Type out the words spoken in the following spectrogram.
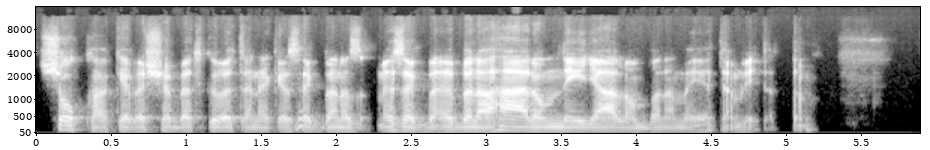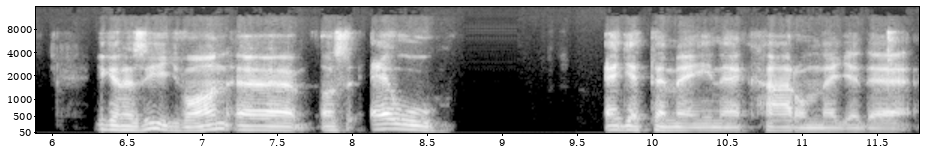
sokkal kevesebbet költenek ezekben, az, ezekben ebben a három-négy államban, amelyet említettem. Igen, ez így van. Az EU egyetemeinek háromnegyede,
